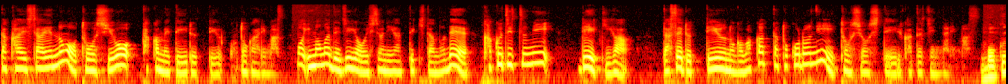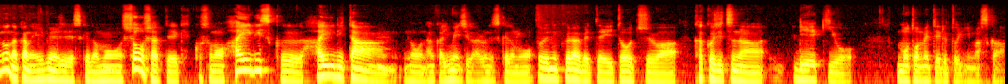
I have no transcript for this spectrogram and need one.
た会社への投資を高めているっていうことがあります。もう今まで事業を一緒にやってきたので確実に利益が出せるっていうのが分かったところに投資をしている形になります。僕の中のイメージですけども、商社って結構そのハイリスク、ハイリターンのなんかイメージがあるんですけども、それに比べて伊藤忠は確実な利益を求めてると言いますか。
